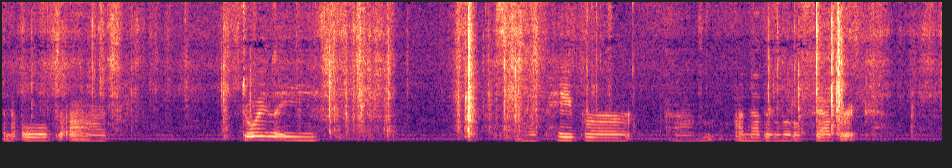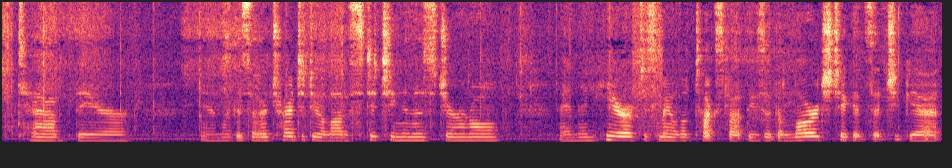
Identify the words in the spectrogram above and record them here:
an old uh, doily, some more paper, um, another little fabric tab there. And like I said, I tried to do a lot of stitching in this journal. And then here I've just made a little tuck spot. These are the large tickets that you get.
